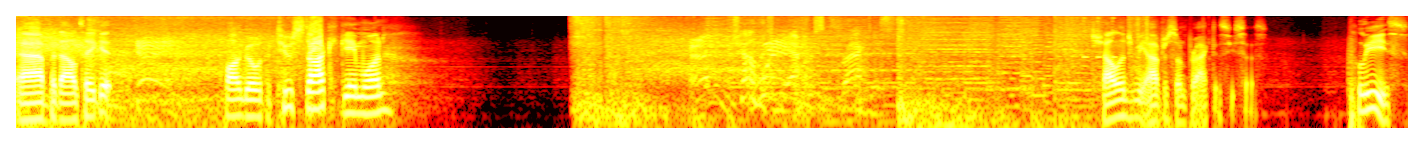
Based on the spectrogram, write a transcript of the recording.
Ah, but I'll take it. Pongo with the two stock, game one. Challenge me after some practice. Challenge me after some practice, he says. Please.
